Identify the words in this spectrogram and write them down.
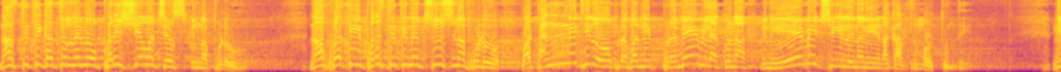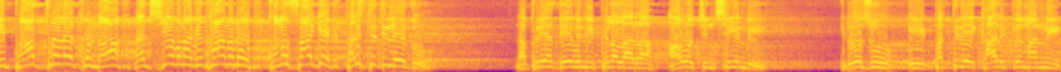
నా స్థితిగతులను పరిశీలన చేసుకున్నప్పుడు నా ప్రతి పరిస్థితిని చూసినప్పుడు వాటన్నిటిలో ప్రభ నీ ప్రమేయం లేకుండా నేను ఏమీ చేయలేనని నాకు అర్థమవుతుంది. నీ పాత్ర లేకుండా నా జీవన విధానము కొనసాగే పరిస్థితి లేదు. నా ప్రియ దేవుని పిల్లలారా ఆలోచన చేయండి. ఈరోజు ఈ బర్త్డే కార్యక్రమాన్ని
